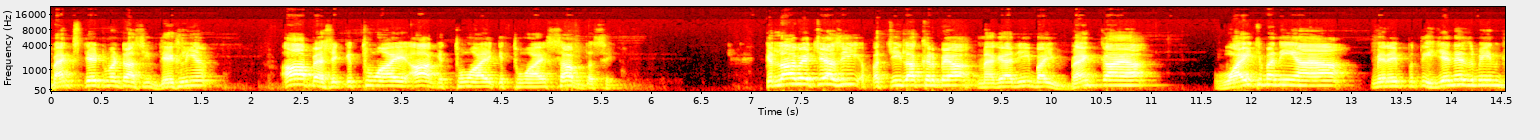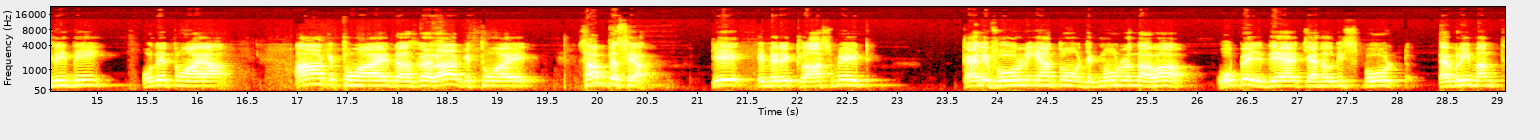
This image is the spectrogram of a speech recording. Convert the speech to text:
ਬੈਂਕ ਸਟੇਟਮੈਂਟਾਂ ਅਸੀਂ ਦੇਖ ਲੀਆਂ ਆਹ ਪੈਸੇ ਕਿੱਥੋਂ ਆਏ, ਆਹ ਕਿੱਥੋਂ ਆਏ ਕਿੱਥੋਂ ਆਏ, ਸਭ ਦੱਸੇ। ਕਿੱਲਾ ਵੇਚਿਆ ਸੀ 25 ਲੱਖ ਰੁਪਇਆ। ਮੈਂ ਕਿਹਾ ਜੀ, ਬਾਈ ਬੈਂਕ ਆਇਆ ਵਾਈਟ ਮਨੀ ਆਇਆ, ਮੇਰੇ ਭਤੀਜੇ ਨੇ ਜ਼ਮੀਨ ਖਰੀਦੀ, ਉਹਦੇ ਤੋਂ ਆਇਆ। ਆਹ ਕਿੱਥੋਂ ਆਏ ਦੱਸਦਾ ਰਾਹ ਕਿੱਥੋਂ ਆਏ, ਸਭ ਦੱਸਿਆ ਕਿ ਇਹ ਮੇਰੇ ਕਲਾਸਮੇਟ ਕੈਲੀਫੋਰਨੀਆ ਤੋਂ ਜਗਮੋਹਨ ਰੰਧਾਵਾ, ਉਹ ਭੇਜਦੇ ਆ ਚੈਨਲ ਦੀ ਸਪੋਰਟ ਐਵਰੀ ਮੰਥ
